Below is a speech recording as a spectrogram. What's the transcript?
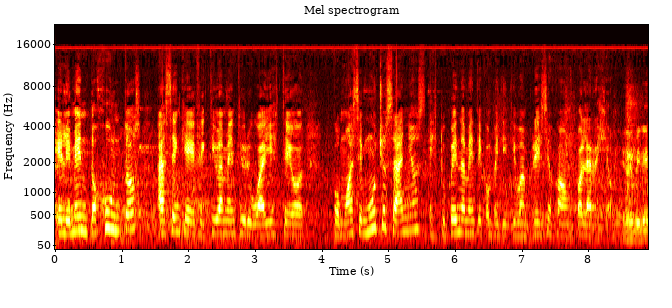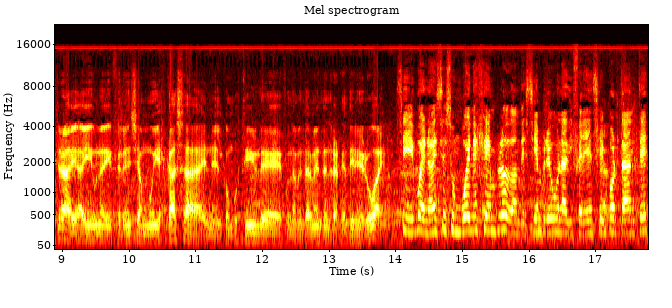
elementos juntos hacen que efectivamente Uruguay esté como hace muchos años, estupendamente competitivo en precios con, la región. ministra, hay, una diferencia muy escasa en el combustible fundamentalmente entre Argentina y Uruguay. Sí, bueno, ese es un buen ejemplo donde siempre hubo una diferencia importante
